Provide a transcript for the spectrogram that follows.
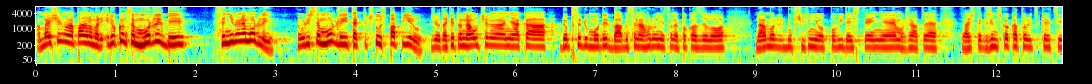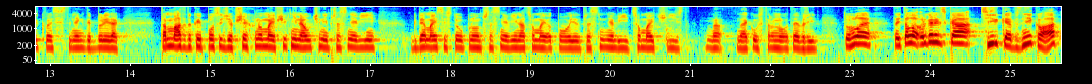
a mají všechno naplánované. I dokonce modlitby se nikdo nemodlí. No, když se modlí, tak to čtou z papíru. Že jo? Tak je to naučená nějaká dopředu modlitba, aby se náhodou něco nepokazilo. Na modlitbu všichni odpovídají stejně. Možná to je zážitek římskokatolické církve, jestli jste někdy byli, tak tam máte takový pocit, že všechno mají všichni naučený, přesně ví, kde mají si stoupnout, přesně ví, na co mají odpovědět, přesně ví, co mají číst, na, na jakou stranu otevřít. Tohle, tady tahle organická církev vznikla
